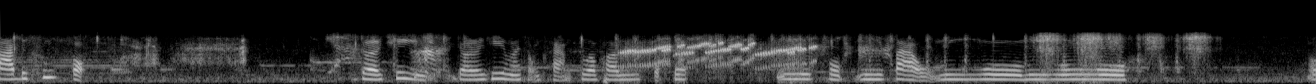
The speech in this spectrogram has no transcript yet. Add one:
ตายไปครึ่งเกาะจระเข้อยู่จระเข้มาสองสามตัวพอมีกบด้วยมีกบมีเต่า มีงูมีงูงูโอ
